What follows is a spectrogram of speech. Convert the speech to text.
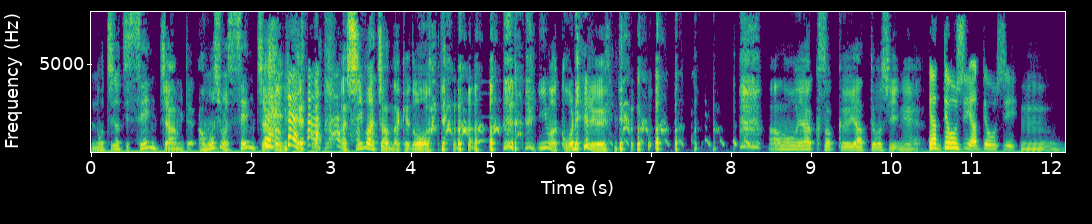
う、後々せんちゃんみたいな。あ、もしもしせんちゃんみたいな。あ、しばちゃんだけど、みたいな。今来れるみたいな。あのお約束やってほしいね。やってほしい、やってほしい。うん。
